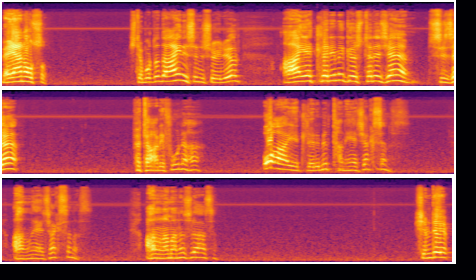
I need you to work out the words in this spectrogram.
Beyan olsun. İşte burada da aynısını söylüyor. Ayetlerimi göstereceğim size fetarifuneha. O ayetlerimi tanıyacaksınız. Anlayacaksınız. Anlamanız lazım. Şimdi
